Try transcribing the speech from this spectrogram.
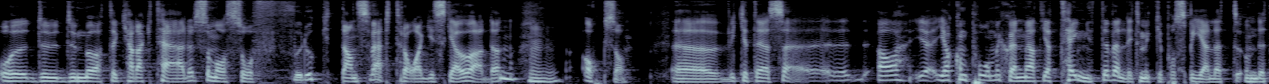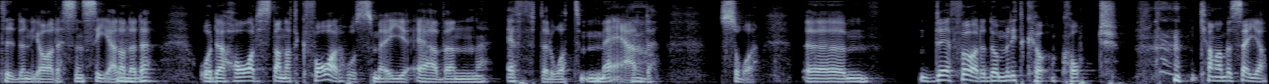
Och du, du möter karaktärer som har så fruktansvärt tragiska öden mm. också. Uh, vilket är så, uh, ja, jag kom på mig själv med att jag tänkte väldigt mycket på spelet under tiden jag recenserade mm. det. Och det har stannat kvar hos mig även efteråt med. Ja. Så. Um, det är föredömligt kort, kan man väl säga.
